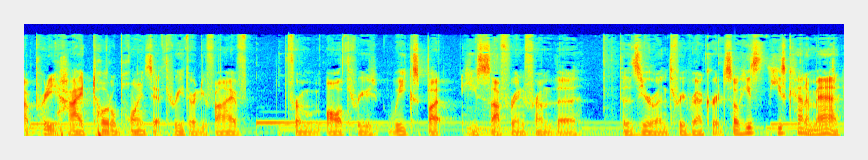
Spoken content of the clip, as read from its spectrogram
a pretty high total points at 335 from all three weeks, but he's suffering from the the zero and three record. So he's he's kind of mad.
